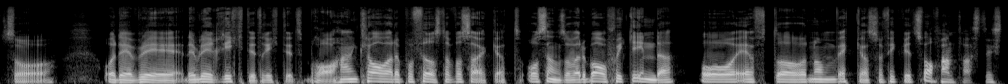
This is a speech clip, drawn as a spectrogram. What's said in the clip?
så, och det blir, det blir riktigt, riktigt bra. Han klarade på första försöket och sen så var det bara att skicka in det och efter någon vecka så fick vi ett svar. Fantastiskt.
